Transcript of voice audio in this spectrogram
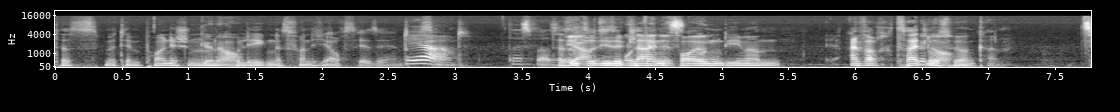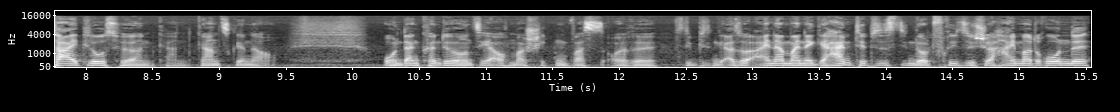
das mit dem polnischen genau. Kollegen, das fand ich auch sehr, sehr interessant. Ja, das war so. Das sind so diese kleinen Folgen, die man einfach zeitlos genau. hören kann. Zeitlos hören kann, ganz genau. Und dann könnt ihr uns ja auch mal schicken, was eure Also einer meiner Geheimtipps ist die nordfriesische Heimatrunde.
